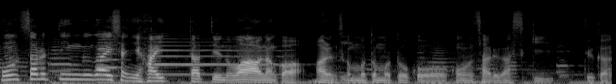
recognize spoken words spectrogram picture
コンサルティング会社に入ったっていうのは、なんかあるんですか？もともとこう、コンサルが好きっていうか、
